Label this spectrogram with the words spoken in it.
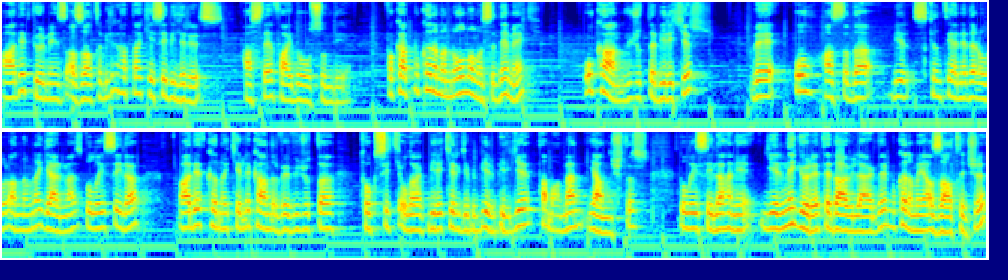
adet görmenizi azaltabilir hatta kesebiliriz hastaya fayda olsun diye. Fakat bu kanamanın olmaması demek o kan vücutta birikir ve o hastada bir sıkıntıya neden olur anlamına gelmez. Dolayısıyla adet kanı kirli kandır ve vücutta toksik olarak birikir gibi bir bilgi tamamen yanlıştır. Dolayısıyla hani yerine göre tedavilerde bu kanamayı azaltıcı,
